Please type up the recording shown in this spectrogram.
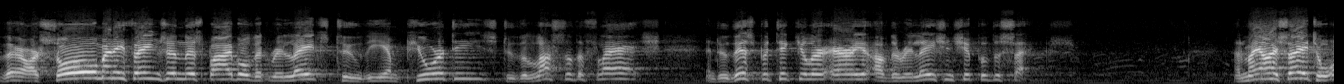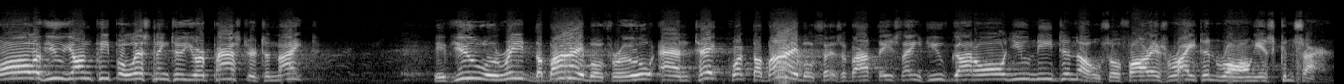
there are so many things in this Bible that relates to the impurities, to the lust of the flesh, and to this particular area of the relationship of the sex. And may I say to all of you young people listening to your pastor tonight, if you will read the Bible through and take what the Bible says about these things, you've got all you need to know so far as right and wrong is concerned.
